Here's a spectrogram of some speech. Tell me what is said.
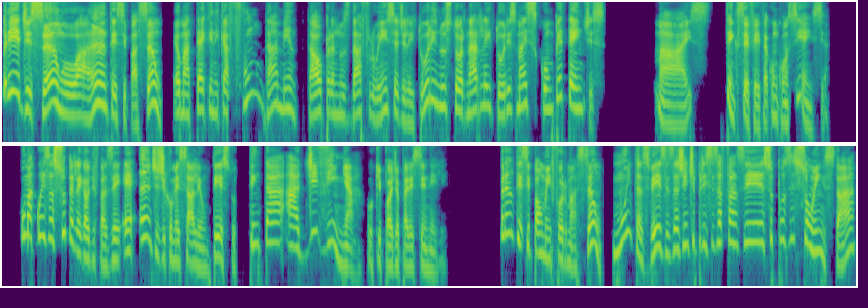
predição ou a antecipação é uma técnica fundamental para nos dar fluência de leitura e nos tornar leitores mais competentes. Mas tem que ser feita com consciência. Uma coisa super legal de fazer é, antes de começar a ler um texto, tentar adivinhar o que pode aparecer nele. Para antecipar uma informação, muitas vezes a gente precisa fazer suposições, tá?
